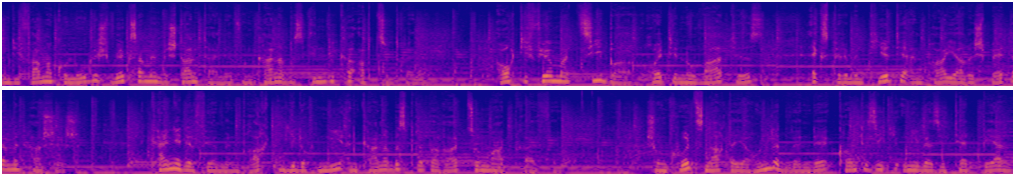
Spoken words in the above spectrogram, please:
um die pharmakologisch wirksamen Bestandteile von Cannabis indica abzutrennen. Auch die Firma Ziba, heute Novartis, experimentierte ein paar Jahre später mit Haschisch. Keine der Firmen brachten jedoch nie ein Cannabispräparat zur Marktreife. Schon kurz nach der Jahrhundertwende konnte sich die Universität Bern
